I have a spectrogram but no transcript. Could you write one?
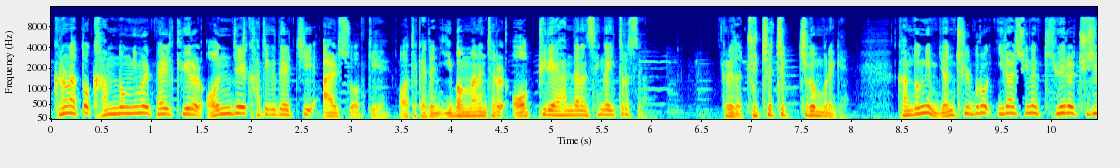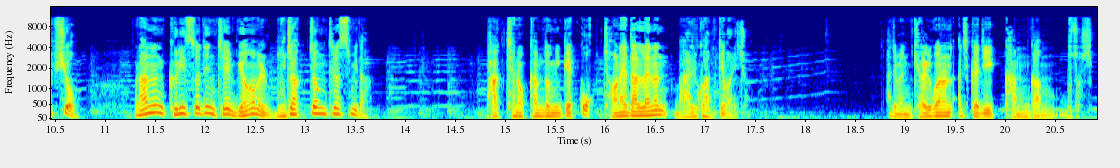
그러나 또 감독님을 뵐 기회를 언제 가지게 될지 알 수 없기에 어떻게든 이번만은 저를 어필해야 한다는 생각이 들었어요. 그래서 주최 측 직원분에게 감독님 연출부로 일할 수 있는 기회를 주십시오. 라는 글이 써진 제 명함을 무작정 드렸습니다. 박찬욱 감독님께 꼭 전해달라는 말과 함께 말이죠. 하지만 결과는 아직까지 감감무소식.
